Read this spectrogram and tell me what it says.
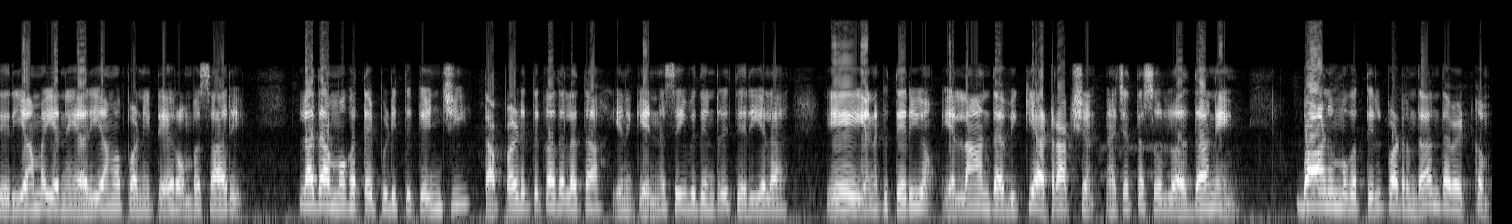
தெரியாமல் என்னை அறியாமல் பண்ணிட்டேன் ரொம்ப சாரி. லதா முகத்தை பிடித்து கெஞ்சி தப்பா எடுத்துக்காத லதா எனக்கு என்ன செய்வதென்றே தெரியல. ஏ எனக்கு தெரியும் எல்லாம் அந்த விக்கி அட்ராக்ஷன் நச்சத்தை சொல்லு அதுதானே? பானு முகத்தில் படர்ந்த அந்த வெட்கம்.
